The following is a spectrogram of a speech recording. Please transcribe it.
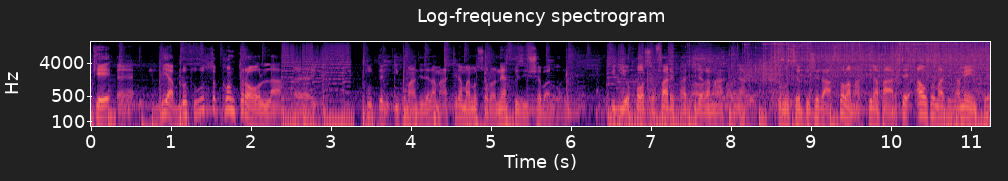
che eh, via Bluetooth controlla eh, tutti i comandi della macchina ma non solo, ne acquisisce valori quindi io posso fare partire la macchina con un semplice tasto, la macchina parte, automaticamente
